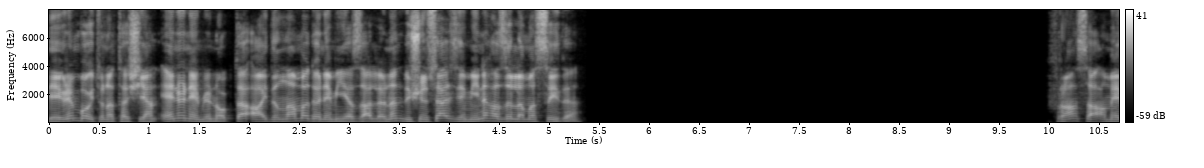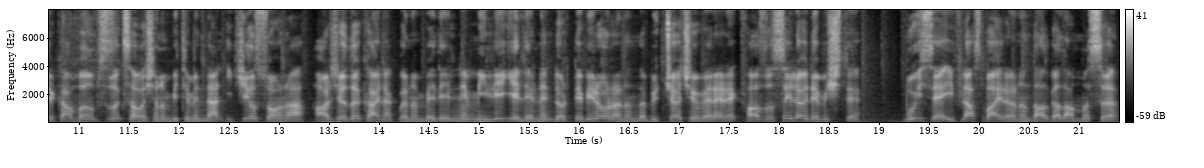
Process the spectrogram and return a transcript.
devrim boyutuna taşıyan en önemli nokta aydınlanma dönemi yazarlarının düşünsel zemini hazırlamasıydı. Fransa, Amerikan Bağımsızlık Savaşı'nın bitiminden 2 yıl sonra harcadığı kaynaklarının bedelini milli gelirinin dörtte biri oranında bütçe açığı vererek fazlasıyla ödemişti. Bu ise iflas bayrağının dalgalanması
